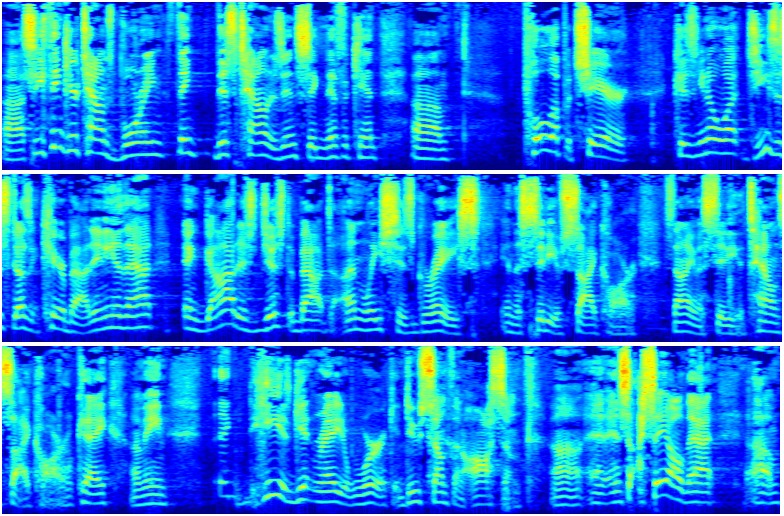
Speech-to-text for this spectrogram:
Uh, so you think your town's boring, think this town is insignificant. Um, pull up a chair because you know what? Jesus doesn't care about any of that. And God is just about to unleash his grace in the city of Sychar. It's not even a city, a town Sychar, okay? I mean, he is getting ready to work and do something awesome. Uh, and, and, so I say all that um,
